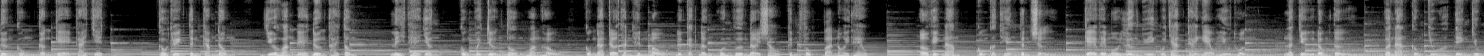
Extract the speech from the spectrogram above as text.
đường cùng cận kề cái chết câu chuyện tình cảm động giữa hoàng đế đường thái tông, lý thế dân cùng với trưởng tôn hoàng hậu cũng đã trở thành hình mẫu được các đấng quân vương đời sau kính phục và noi theo. Ở việt nam cũng có thiên tình sử, kể về mối lương duyên của chàng trai nghèo hiếu thuận là chữ đồng tử và nàng công chúa tiên dung.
